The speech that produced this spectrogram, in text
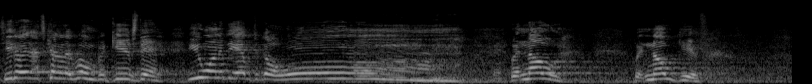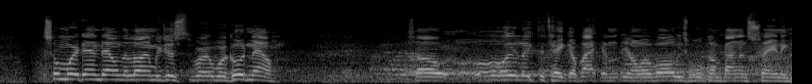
See that's kind of like room, but gives then. You want to be able to go home with no with no give. Somewhere then down the line, we just we're, we're good now. So oh, I like to take it back, and you know I've always worked on balance training.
